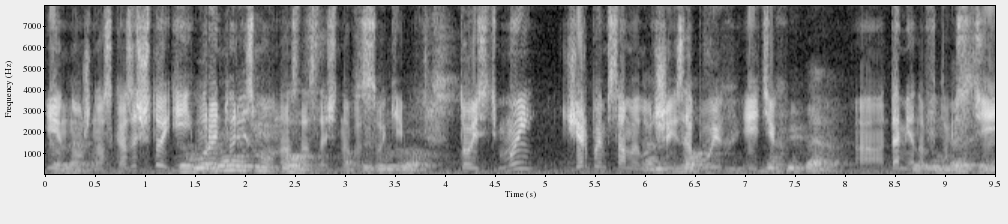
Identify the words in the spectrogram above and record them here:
И нужно сказать, что и уровень туризма у нас достаточно высокий. То есть мы черпаем самое лучшее из обоих этих а, доменов, то есть и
